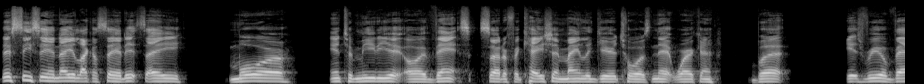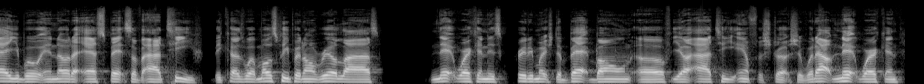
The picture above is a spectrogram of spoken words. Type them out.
this CCNA, like I said, it's a more intermediate or advanced certification, mainly geared towards networking, but it's real valuable in other aspects of IT because what most people don't realize, networking is pretty much the backbone of your IT infrastructure. Without networking,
